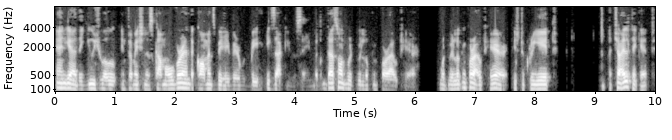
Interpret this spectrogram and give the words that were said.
And yeah, the usual information has come over and the comments behavior would be exactly the same. But that's not what we're looking for out here. What we're looking for out here is to create a child ticket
